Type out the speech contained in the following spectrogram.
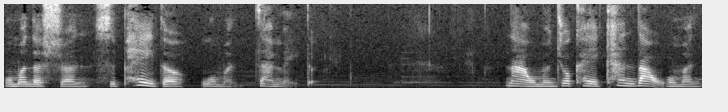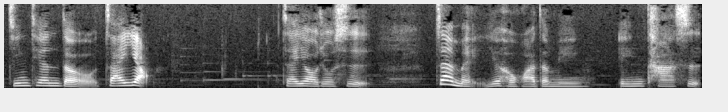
我们的神是配得我们赞美的。那我们就可以看到我们今天的摘要。摘要就是赞美耶和华的名，因他是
